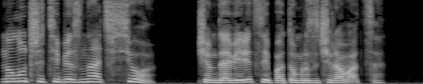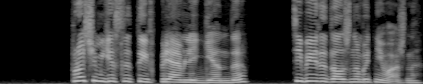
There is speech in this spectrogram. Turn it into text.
«Но лучше тебе знать все, чем довериться и потом разочароваться. Впрочем, если ты впрямь легенда, тебе это должно быть неважно.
